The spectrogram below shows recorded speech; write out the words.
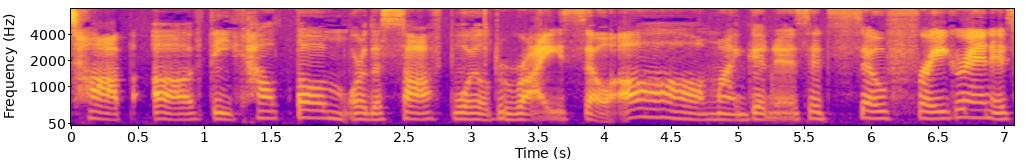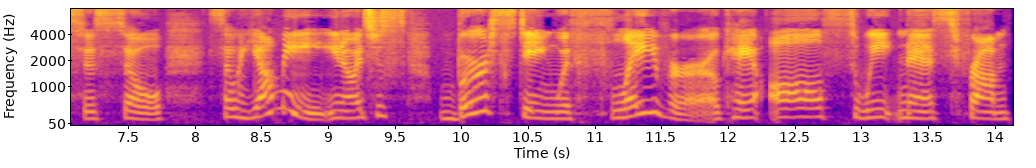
top of the tom or the soft boiled rice. So, oh my goodness, it's so fragrant. It's just so, so yummy. You know, it's just bursting with flavor, okay? All sweetness from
